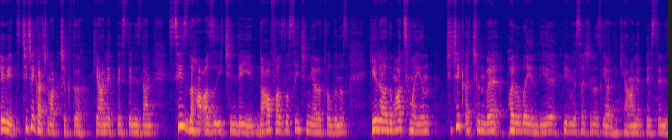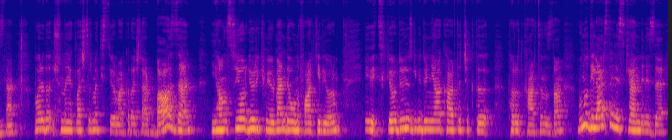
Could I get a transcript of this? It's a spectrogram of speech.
Evet, çiçek açmak çıktı kehanet destenizden. Siz daha azı için değil, daha fazlası için yaratıldınız. Geri adım atmayın, çiçek açın ve parıldayın diye bir mesajınız geldi kehanet destenizden. Bu arada şunu da yaklaştırmak istiyorum arkadaşlar. Bazen yansıyor, görükmüyor. Ben de onu fark ediyorum. Evet, gördüğünüz gibi dünya kartı çıktı tarot kartınızdan. Bunu dilerseniz kendinize,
